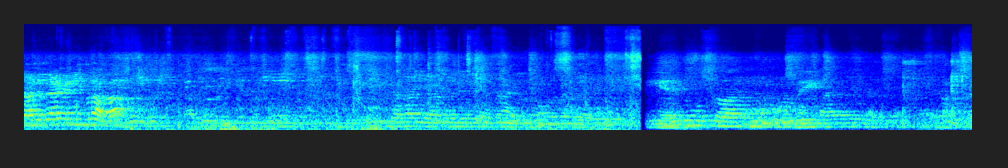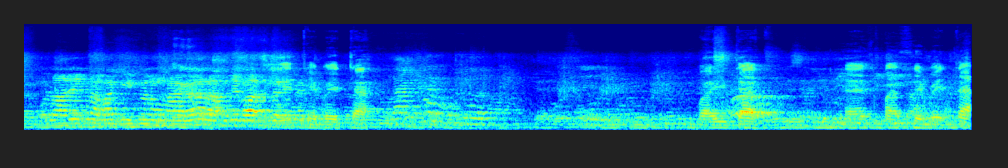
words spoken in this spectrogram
ਚੱਲ ਪਿਆ ਕਿ ਨਹੀਂ ਭਰਾਵਾ ਉਹ ਭਰਾਵਾ ਕੀਰਤਨ ਆਉਣਾ ਹੈਗਾ ਰੱਬ ਦੇ ਵਾਸਤੇ ਇੱਥੇ ਬੈਠਾ ਬਾਈ ਤਾਂ ਇਸ ਪਾਸੇ ਬੈਠਾ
